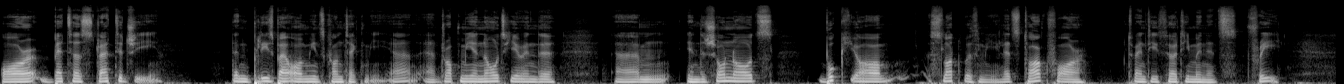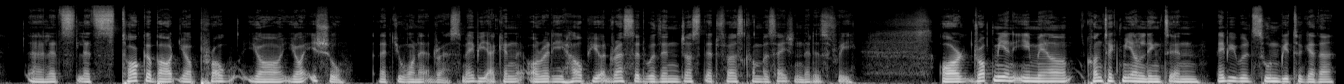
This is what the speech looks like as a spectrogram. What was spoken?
or better strategy, then please by all means contact me. Yeah? Uh, drop me a note here in the um, in the show notes. Book your slot with me. Let's talk for 20, 30 minutes free. Uh, let's let's talk about your pro your your issue that you want to address. Maybe I can already help you address it within just that first conversation that is free. Or drop me an email, contact me on LinkedIn. Maybe we'll soon be together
